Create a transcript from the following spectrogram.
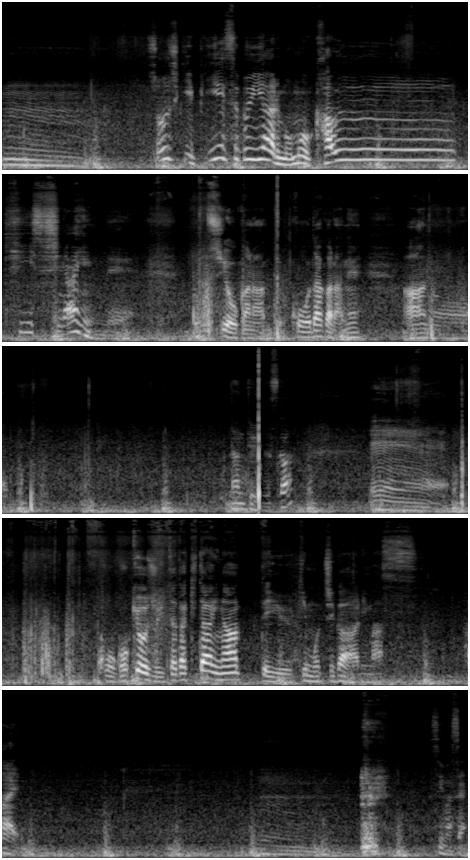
うん。正直 PSVR ももう買う気しないんでどうしようかなってこうだからねあの何て言うんですか、えー、こうご教授いただきたいなっていう気持ちがあります。はい。うん。すいません。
